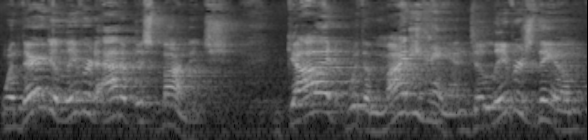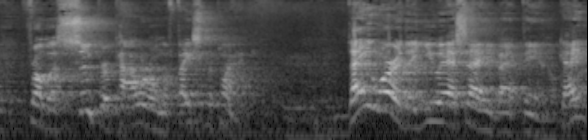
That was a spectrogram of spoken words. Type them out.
when they're delivered out of this bondage, God, with a mighty hand, delivers them from a superpower on the face of the planet. They were the USA back then, okay?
